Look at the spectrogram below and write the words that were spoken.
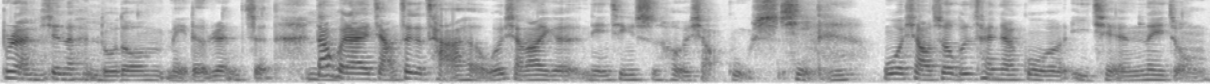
不然现在很多都没得认证。但回来讲这个茶盒，我想到一个年轻时候的小故事。我小时候不是参加过以前那种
